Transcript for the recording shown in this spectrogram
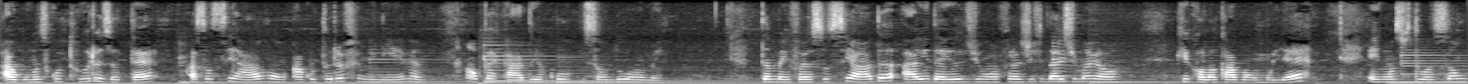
Algumas culturas até associavam a cultura feminina ao pecado e à corrupção do homem. Também foi associada a ideia de uma fragilidade maior, que colocava a mulher em uma situação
